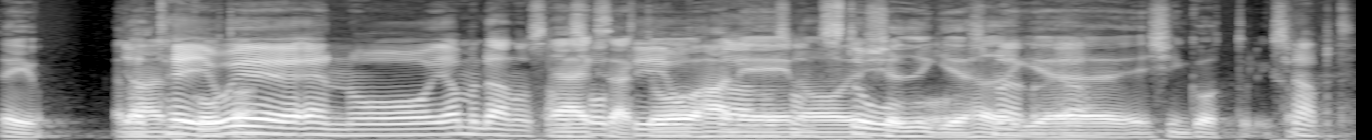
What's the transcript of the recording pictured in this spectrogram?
Teo. Eller Ja, Teo är en och, ja men där någonstans, Ja exakt 88, och han är något sånt, stor 1,20 och hög ja. eh, Chingotto liksom. Knappt.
